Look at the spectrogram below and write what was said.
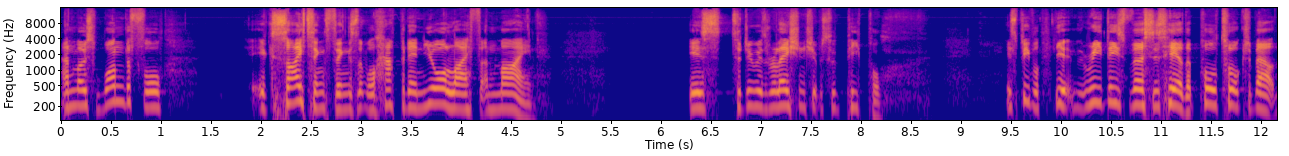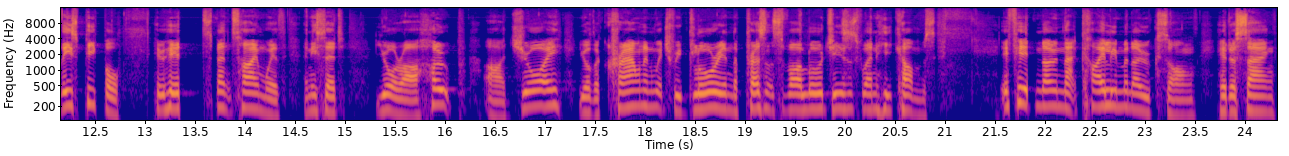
and most wonderful, exciting things that will happen in your life and mine is to do with relationships with people? It's people. read these verses here that Paul talked about, these people who he spent time with, and he said, You're our hope, our joy, you're the crown in which we glory in the presence of our Lord Jesus when he comes. If he had known that Kylie Minogue song, he'd have sang,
